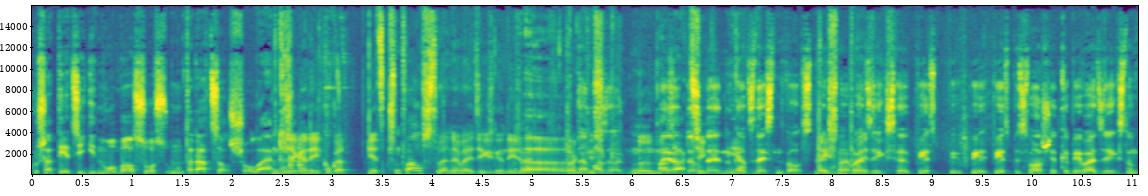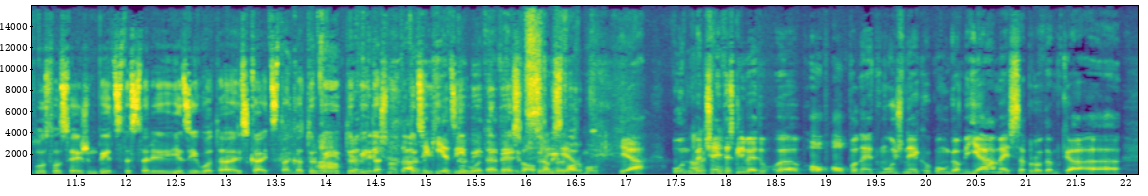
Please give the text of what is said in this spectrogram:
kurš attiecīgi nobalsos un tad atcels šo lēmumu. Tas ir gandrīz kaut kāda 15 valsts, vai nevajadzīgs gandrīz uh, mazāk, nu, mazāk, cik, nu, kāds 10 valsts. 10 vai vajadzīgs 15 valsts šķiet, ka bija vajadzīgs, un plus vēl 65 tas arī iedzīvotāju skaits. Tā kā tur bija, ah, tur bija tā, no tā, cik iedzīvotāju tajās valstīs. Jā. Un, bet okay. šeit es gribētu uh, op oponēt mužnieku kungam. Jā, mēs saprotam, ka uh,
